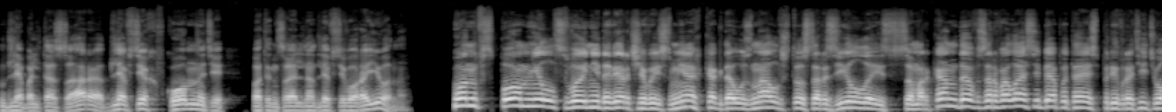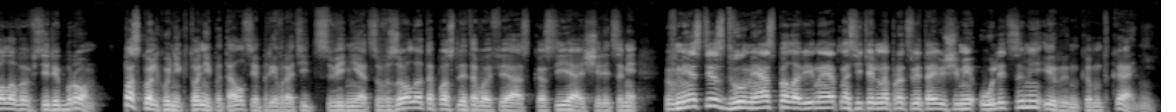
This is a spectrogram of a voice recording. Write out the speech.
для Бальтазара, для всех в комнате, потенциально для всего района. Он вспомнил свой недоверчивый смех, когда узнал, что Сарзилла из Самарканда взорвала себя, пытаясь превратить олово в серебро, поскольку никто не пытался превратить свинец в золото после того фиаско с ящерицами, вместе с двумя с половиной относительно процветающими улицами и рынком тканей.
